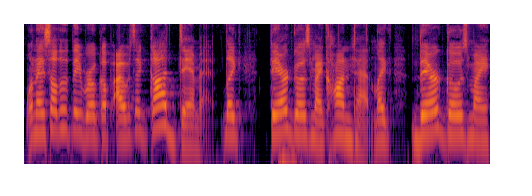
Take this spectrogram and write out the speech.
When I saw that they broke up, I was like, God damn it! Like there goes my content. Like, there goes my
